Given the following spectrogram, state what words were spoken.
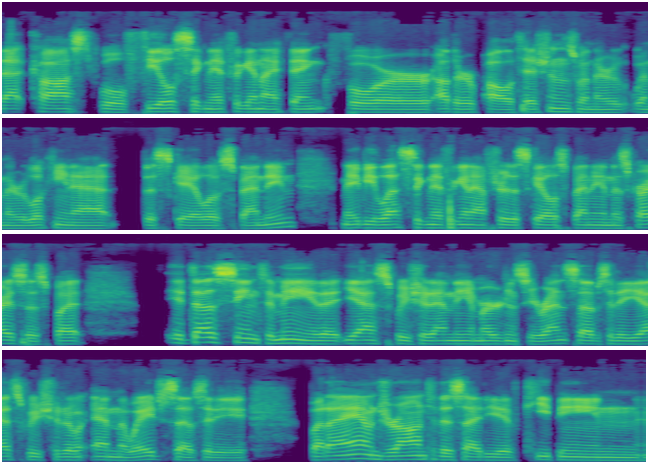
that cost will feel significant, I think, for other politicians when they're when they're looking at the scale of spending. Maybe less significant after the scale of spending in this crisis, but it does seem to me that yes, we should end the emergency rent subsidy. Yes, we should end the wage subsidy. But I am drawn to this idea of keeping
